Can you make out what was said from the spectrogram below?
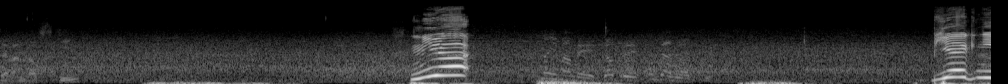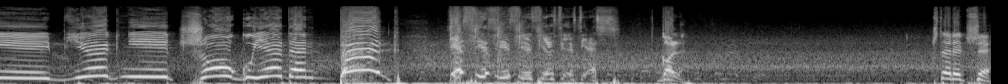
Lewandowski. Nie! Biegnij! Biegnij! Czołgu jeden! Bang! Jest, jest, jest, jest, jest, jest, jest! Gol! 4-3.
